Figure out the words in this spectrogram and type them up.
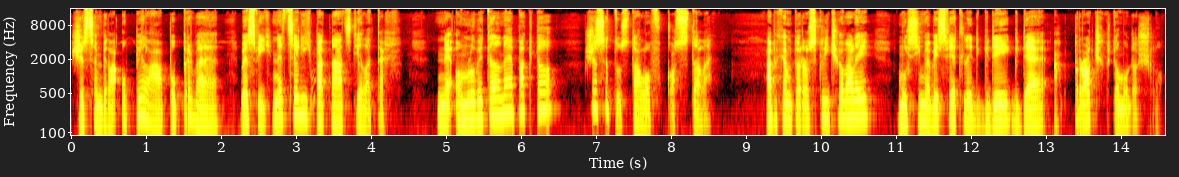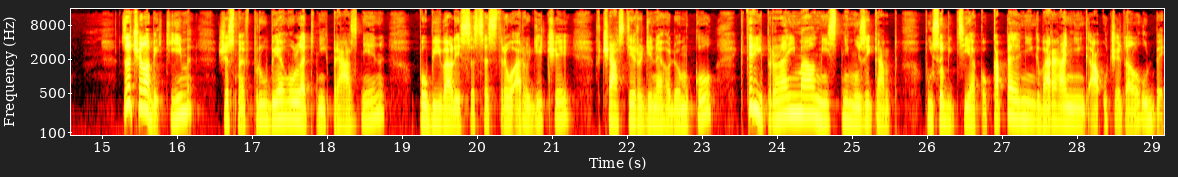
že jsem byla opilá poprvé ve svých necelých 15 letech. Neomluvitelné pak to, že se to stalo v kostele. Abychom to rozklíčovali, musíme vysvětlit, kdy, kde a proč k tomu došlo. Začala bych tím, že jsme v průběhu letních prázdnin pobývali se sestrou a rodiči v části rodinného domku, který pronajímal místní muzikant, působící jako kapelník, varhaník a učitel hudby.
